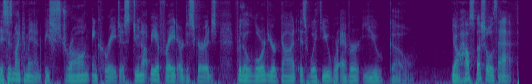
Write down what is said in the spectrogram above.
This is my command be strong and courageous. Do not be afraid or discouraged, for the Lord your God is with you wherever you go. Yo, how special is that?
